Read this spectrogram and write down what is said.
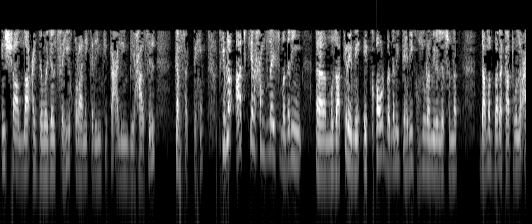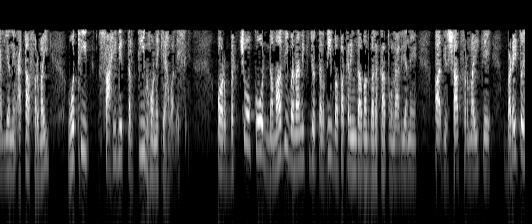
انشاءاللہ شاء اللہ صحیح قرآن کریم کی تعلیم بھی حاصل کر سکتے ہیں۔ آج کے الحمد اس مدنی مذاکرے میں ایک اور بدنی تحریک حضور امیر اللہ سنت دامت برکات العالیہ نے عطا فرمائی، وہ تھی صاحب ترتیب ہونے کے حوالے سے۔ اور بچوں کو نمازی بنانے کی جو ترغیب اپا کریم برکات العالیہ نے آج ارشاد فرمائی کہ بڑے تو اس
